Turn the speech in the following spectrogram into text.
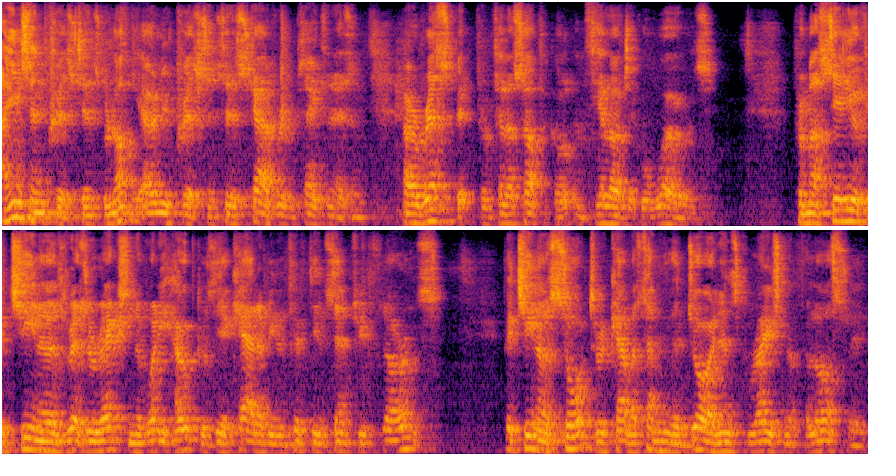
Ancient Christians were not the only Christians to discover in Platonism a respite from philosophical and theological woes from Marsilio Ficino's resurrection of what he hoped was the academy in 15th century Florence. Ficino sought to recover something of the joy and inspiration of philosophy,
